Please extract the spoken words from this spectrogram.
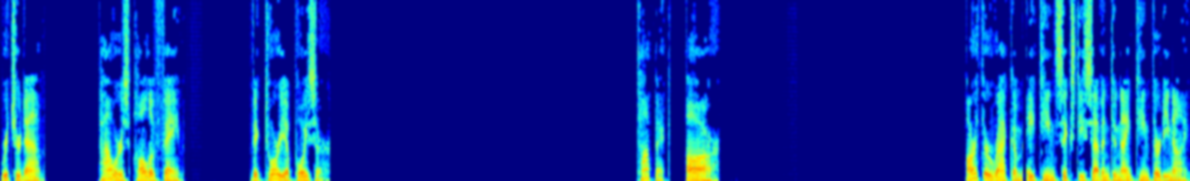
Richard M. Powers Hall of Fame Victoria Poyser. Topic R. Arthur Rackham (1867–1939),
